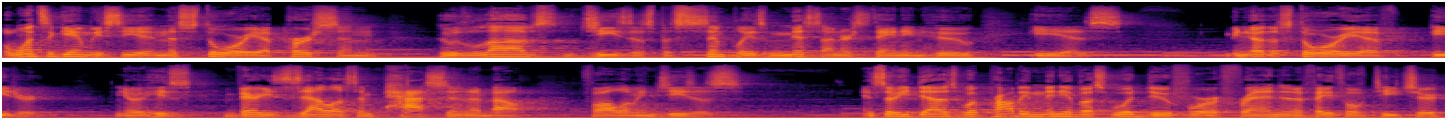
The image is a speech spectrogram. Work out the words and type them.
But once again, we see in this story a person who loves Jesus but simply is misunderstanding who he is. We know the story of Peter. You know, he's very zealous and passionate about following Jesus. And so he does what probably many of us would do for a friend and a faithful teacher.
